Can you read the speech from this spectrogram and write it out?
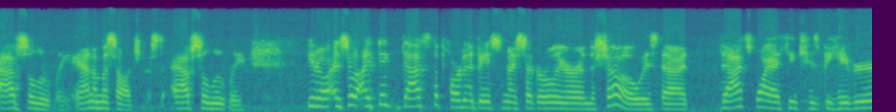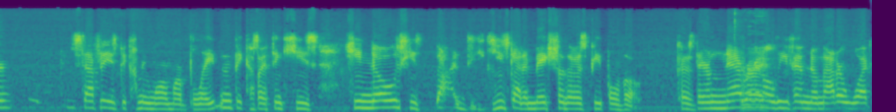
absolutely, and a misogynist. Absolutely you know, and so I think that's the part of the basin I said earlier in the show is that that's why I think his behavior Stephanie is becoming more and more blatant because I think he's he knows he's he's got to make sure those people vote because they're never right. going to leave him no matter what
